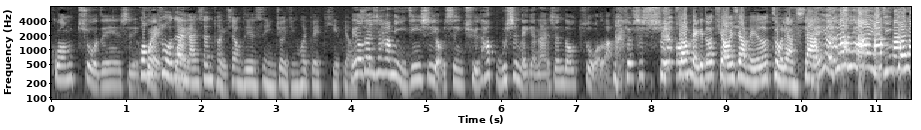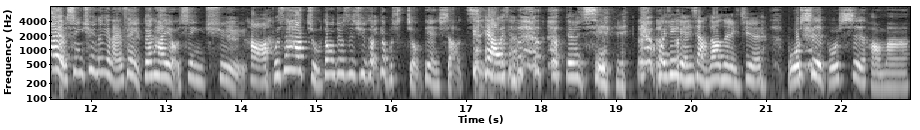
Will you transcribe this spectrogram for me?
光做这件事情，光坐在男生腿上这件事情就已经会被贴标签。没有，但是他们已经是有兴趣，他不是每个男生都做了，就是说 只要每个都挑一下，每个都做两下没。有，就是他已经对他有兴趣，那个男生也对他有兴趣。好不是他主动就是去做，又不是酒店小姐，对啊，我想，对不起，我已经联想到那里去了。不是不是，好吗？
